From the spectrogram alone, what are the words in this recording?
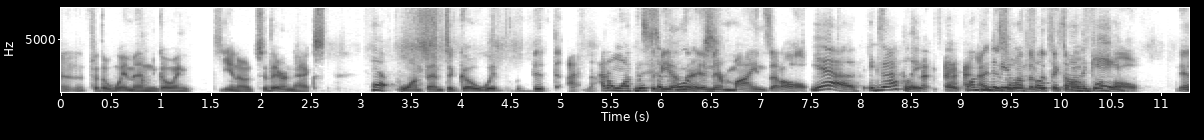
and for the women going, you know, to their next. yeah Want them to go with. The, I, I don't want this With to be on their, in their minds at all. yeah exactly I, i want I them to just be able to them to focus think on about the game. Yeah.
